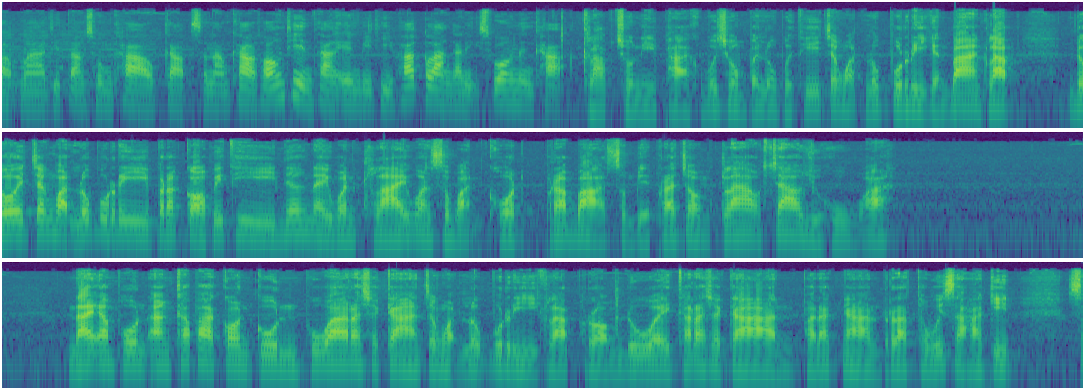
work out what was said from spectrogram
ลับมาติดตามชมข่าวกับสนามข่าวท้องถิ่นทาง NBT ภาคกลางกันอีกช่วงหนึ่งค่ะ ครับช่วงนี้พาคุณผู้ชมไปลงพื้นที่จังหวัดลบบุรีกันบ้างครับ โดยจังหวัดลบบุรีประกอบพิธีเนื่องในวันคล้ายวันสวรรคต พระบาทสมเด็จพระจอมเกล้าเจ้าอยู่หัว นายอัมพล อังคภากรกุล ผู้ว่าราชการจังหวัดลบบุรีครับ พร้อมด้วยข้าราชการ พนักงานรัฐวิสาหกิจ ส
